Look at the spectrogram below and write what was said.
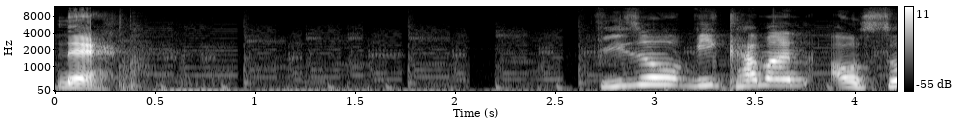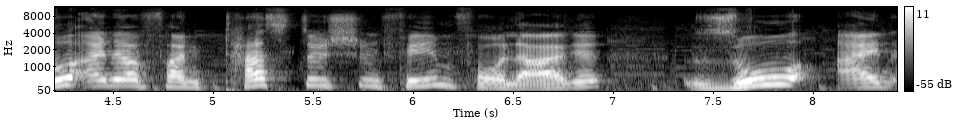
Ne. Wieso, wie kann man aus so einer fantastischen Filmvorlage so einen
